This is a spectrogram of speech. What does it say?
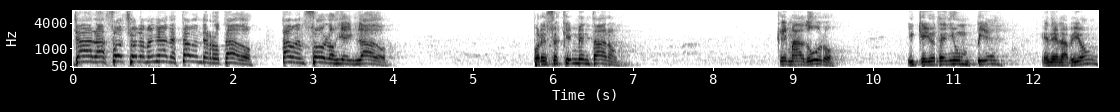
Ya a las 8 de la mañana estaban derrotados, estaban solos y aislados. Por eso es que inventaron que Maduro y que yo tenía un pie en el avión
